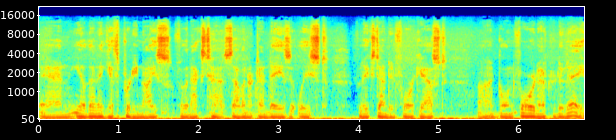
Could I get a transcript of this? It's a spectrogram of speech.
and you know then it gets pretty nice for the next 10, seven or ten days at least for the extended forecast uh, going forward after today.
